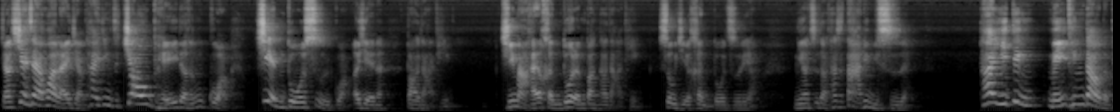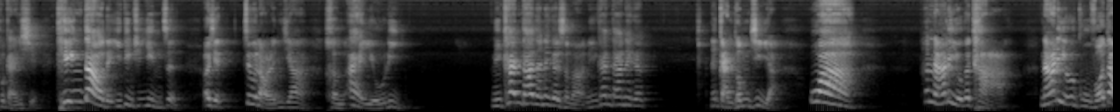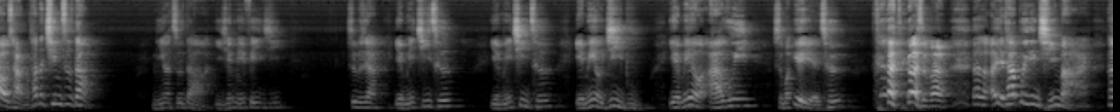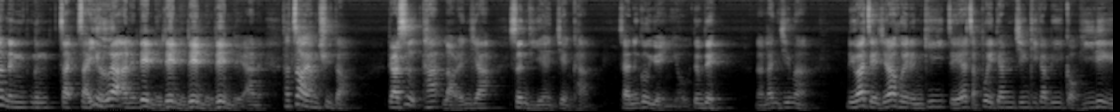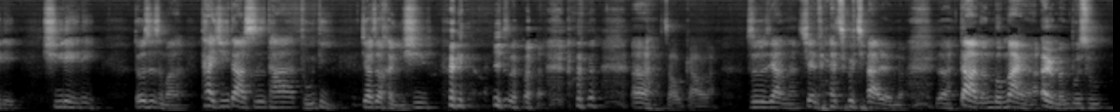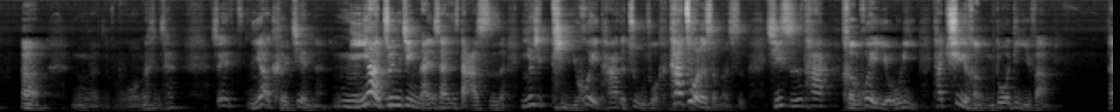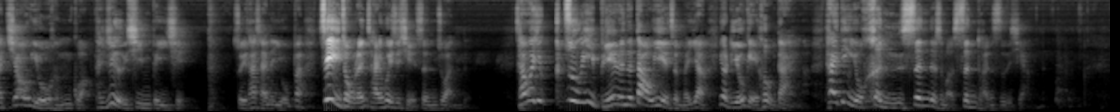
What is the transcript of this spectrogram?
讲现在话来讲，他一定是交培的很广，见多识广，而且呢，包打听，起码还有很多人帮他打听，收集了很多资料。你要知道，他是大律师哎，他一定没听到的不敢写，听到的一定去印证。而且这位老人家很爱游历，你看他的那个什么，你看他那个那感通记呀，哇！他哪里有个塔？哪里有个古佛道场？他都亲自到。你要知道啊，以前没飞机，是不是啊？也没机车，也没汽车，也没有吉普，也没有 RV 什么越野车，他什么？而且他不一定骑马，他能能载载一盒啊，练练练练练练练啊，他照样去到，表示他老人家身体也很健康，才能够远游，对不对？那南京嘛。另外坐一下飞轮机，坐啊十八点钟去到美国，虚累累，虚累累，都是什么？太虚大师他徒弟叫做很虚，意思吗？啊，糟糕了，是不是这样呢？现在出家人了，是吧？大门不迈啊，二门不出啊。嗯，们这，所以你要可见呢，你要尊敬南山大师啊，你要去体会他的著作，他做了什么事。其实他很会游历，他去很多地方，他交游很广，他热心悲切，所以他才能有办。这种人才会是写生传的，才会去注意别人的道业怎么样，要留给后代嘛。他一定有很深的什么生团思想。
